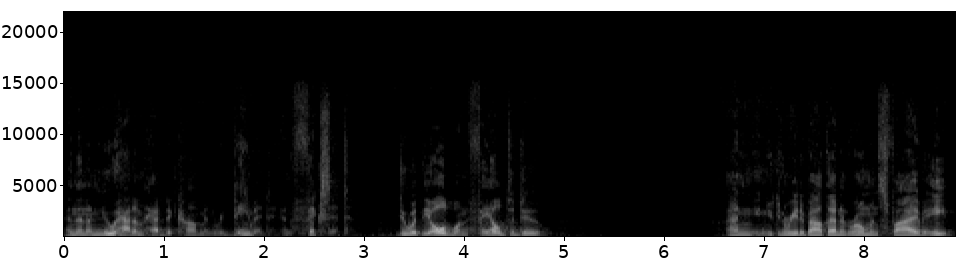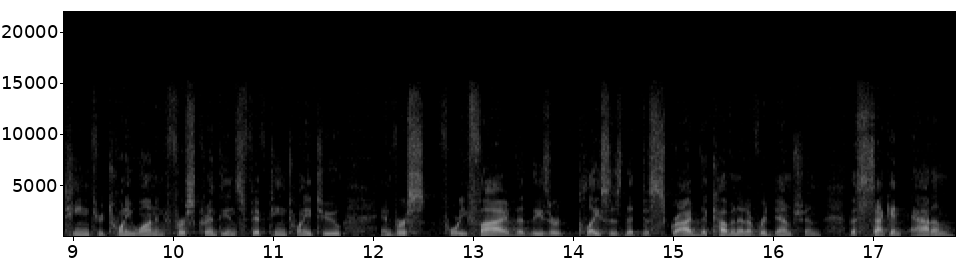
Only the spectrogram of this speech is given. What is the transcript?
and then a new Adam had to come and redeem it and fix it, do what the old one failed to do. And, and, you can read about that in Romans 5 18 through 21, and 1 Corinthians 15 22, and verse 45. That these are places that describe the covenant of redemption, the second Adam.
